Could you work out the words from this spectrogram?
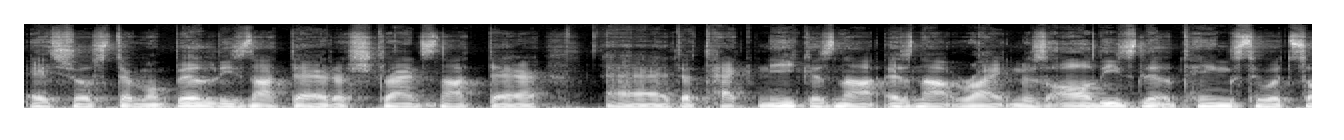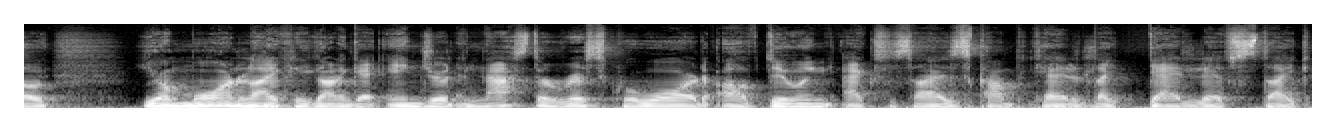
it's just their mobility's not there their strength's not there uh, their technique is not is not right. And there's all these little things to it. So you're more likely going to get injured. And that's the risk reward of doing exercises complicated like deadlifts like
